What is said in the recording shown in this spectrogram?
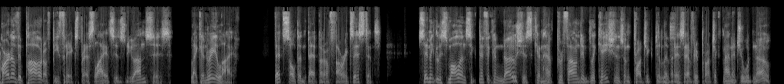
part of the power of P3 Express lies in its nuances, like in real life. That's salt and pepper of our existence. Seemingly small and significant notions can have profound implications on project delivery, as every project manager would know.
